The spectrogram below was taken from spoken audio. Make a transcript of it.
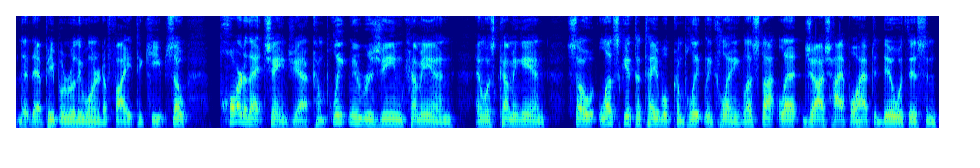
that, that people really wanted to fight to keep. So part of that change, you had a complete new regime come in and was coming in. So let's get the table completely clean. Let's not let Josh Heupel have to deal with this in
